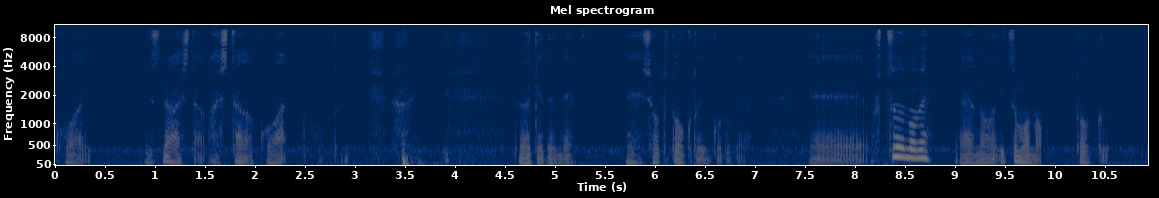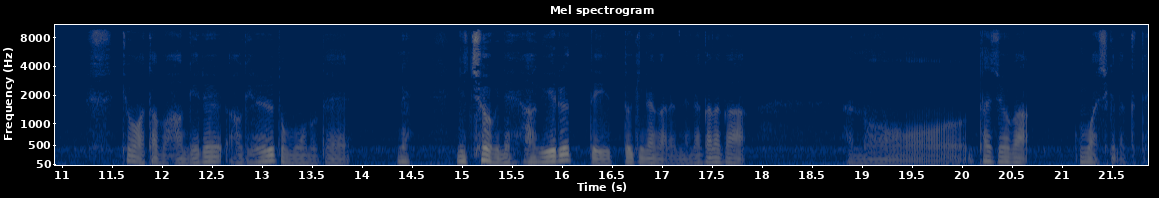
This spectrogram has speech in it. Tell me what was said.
怖いですね、明日。明日が怖い。本当に。というわけでね、えー、ショートトークということで、えー、普通のね、あの、いつものトーク、今日は多分あげる、あげれると思うので、ね、日曜日ね、あげるって言っときながらね、なかなか、あのー、体調が思わしくなくて、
